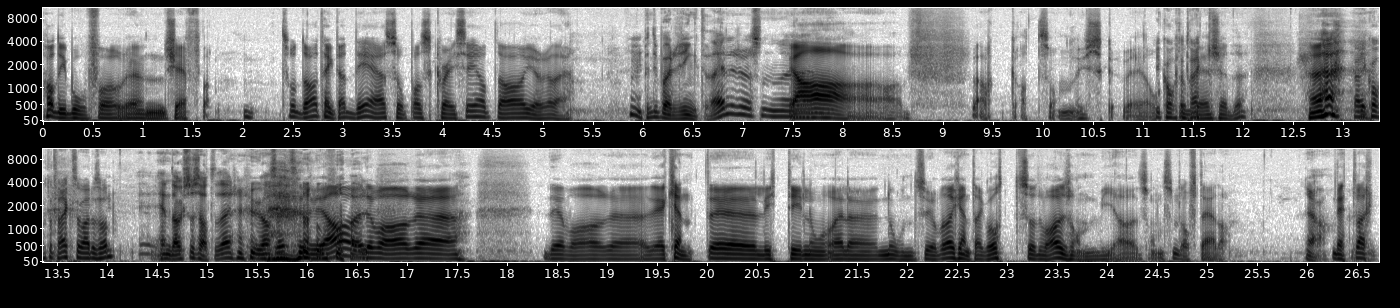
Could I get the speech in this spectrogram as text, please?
hadde de behov for en sjef, da. Så da tenkte jeg at det er såpass crazy at da gjør jeg det. Men de bare ringte deg, eller? Sånn, eh, Ja Akkurat sånn husker jeg I korte trekk. det trekk. Hæ? Ja, I korte trekk så var det sånn. En dag så satt du der, uansett. ja, det var eh, Det var eh, Jeg kjente litt til noen Eller noen som jobber der, kjente jeg godt. Så det var jo sånn via sånn som det ofte er, da. Ja. Nettverk.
